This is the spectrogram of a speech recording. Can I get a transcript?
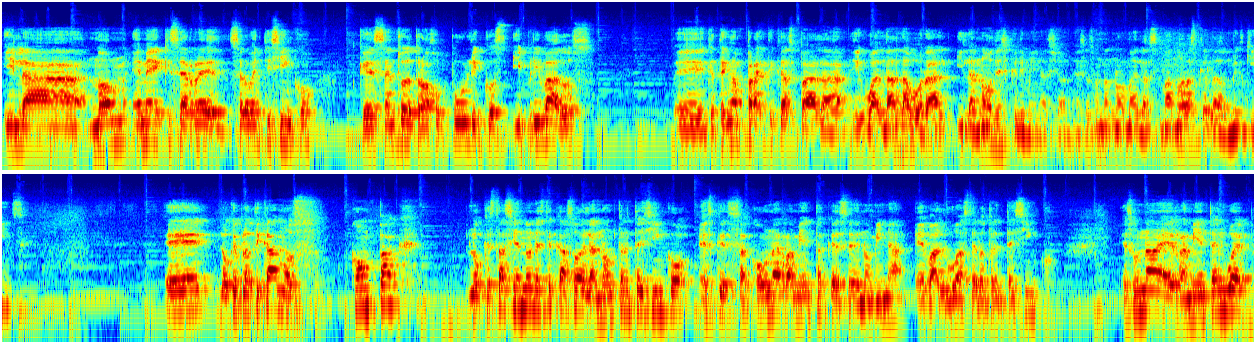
Y la NOM MXR 025 que es centros de trabajo públicos y privados eh, que tengan prácticas para la igualdad laboral y la no discriminación. Esa es una norma de las más nuevas que es la 2015. Eh, lo que platicamos, Compact, lo que está haciendo en este caso de la NOM 35 es que sacó una herramienta que se denomina Evalúa 035. Es una herramienta en web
